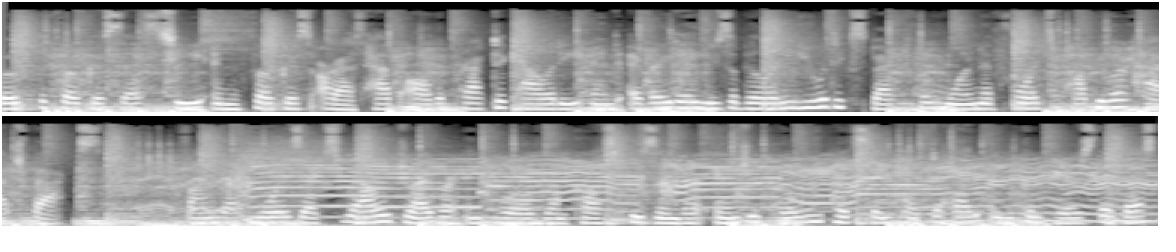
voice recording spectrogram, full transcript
both the Focus ST and the Focus RS have all the practicality and everyday usability you would expect from one of Ford's popular hatchbacks. Find out more as ex-rally driver and World Rallycross presenter Andrew Coley pits them head to head and compares their best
